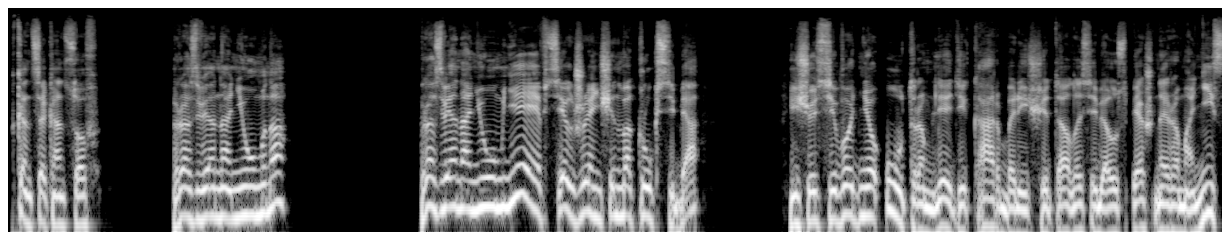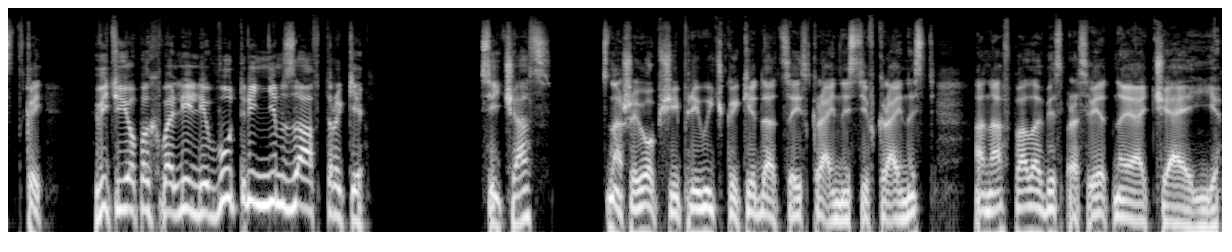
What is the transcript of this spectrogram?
В конце концов, разве она не умна? Разве она не умнее всех женщин вокруг себя? Еще сегодня утром леди Карбери считала себя успешной романисткой, ведь ее похвалили в утреннем завтраке. Сейчас, с нашей общей привычкой кидаться из крайности в крайность, она впала в беспросветное отчаяние.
